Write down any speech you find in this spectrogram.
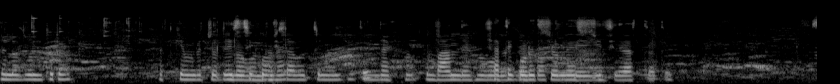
Hello বন্ধুরা আজকে আমরা চলে এসেছি। কংসাবতী নদীতে দেখো বান দেখো সাথে করে চলে এসেছি। রাস্তাতে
